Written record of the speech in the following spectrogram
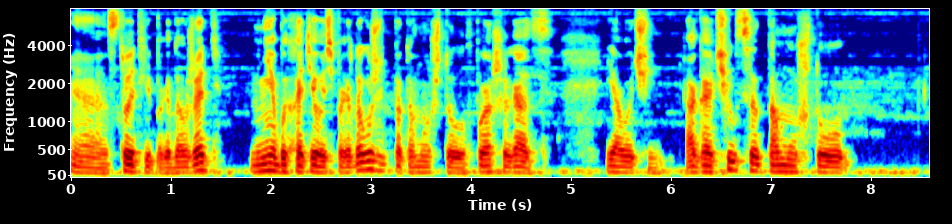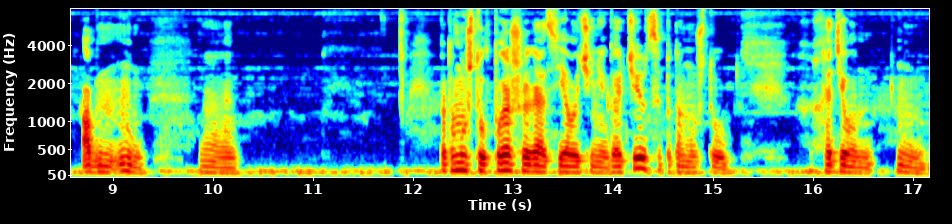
Э, стоит ли продолжать. Мне бы хотелось продолжить, потому что в прошлый раз я очень огорчился тому, что об, ну, э, потому что в прошлый раз я очень огорчился, потому что хотел ну,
